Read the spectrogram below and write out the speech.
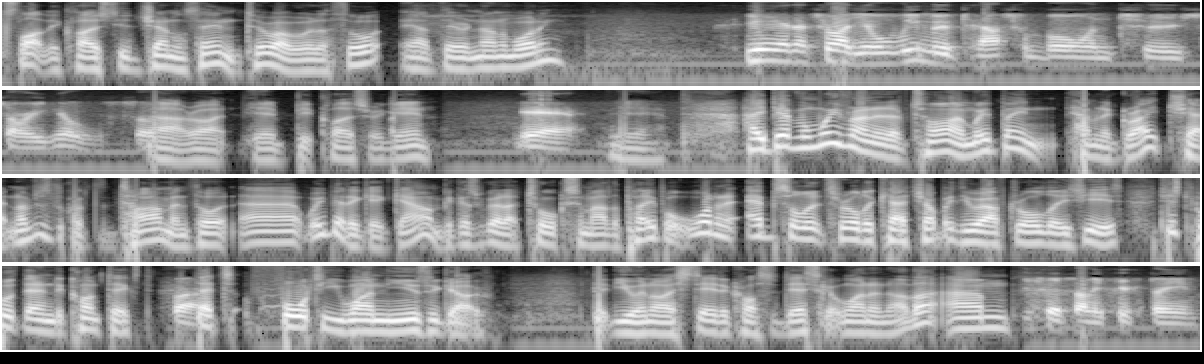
Slightly close to Channel 10 too, I would have thought, out there in Nunawading. Yeah, that's right. Yeah, well, we moved house from Balwyn to Surrey Hills. So, Ah, right. Yeah, a bit closer again. yeah. Yeah. Hey, Beven, we've run out of time. We've been having a great chat, and I've just looked at the time and thought uh, we better get going because we've got to talk to some other people. What an absolute thrill to catch up with you after all these years. Just to put that into context, that's 41 years ago that you and I stared across the desk at one another. Um, You said it's only 15.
